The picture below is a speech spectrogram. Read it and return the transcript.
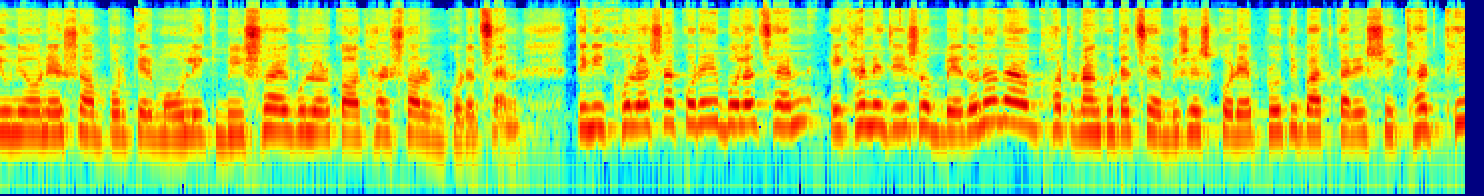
ইউনিয়নের সম্পর্কের মৌলিক বিষয়গুলোর কথা স্মরণ করেছেন। তিনি খোলাসা করেই বলেছেন, এখানে যেসব বেদনাদায়ক ঘটনা ঘটেছে, বিশেষ করে প্রতিবাদকারী শিক্ষার্থী,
